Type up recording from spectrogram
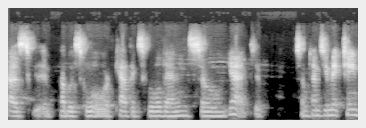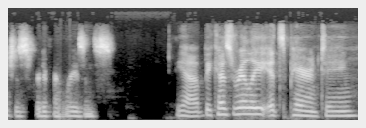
uh, public school or Catholic school then, so yeah, sometimes you make changes for different reasons. Yeah, because really it's parenting.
